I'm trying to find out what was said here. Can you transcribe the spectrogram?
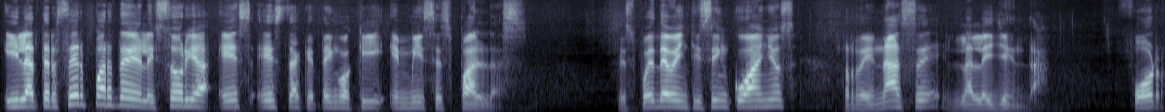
Y la tercera parte de la historia es esta que tengo aquí en mis espaldas. Después de 25 años, renace la leyenda. Ford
